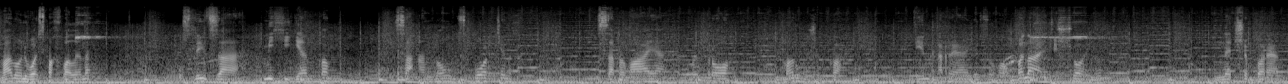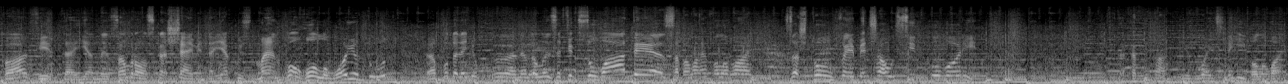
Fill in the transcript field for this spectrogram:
2-0, восьма хвилина. Услід за Міхієнком. За Unknown Sporting. Забиває Дмитро Маруженко. Він реалізував пенальті щойно. Нечипоренко віддає низом ще віддає Кузьменко головою тут. Е, Подолянюк е, не дали зафіксувати. Забиває головань. Заштовхує м'яча у сітку воріт. Капітан Мідвей Сергій Головань.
